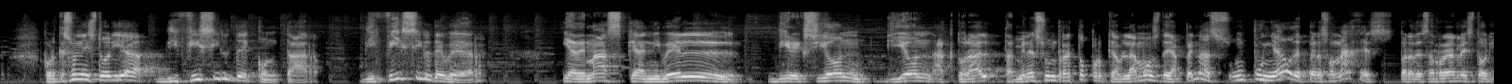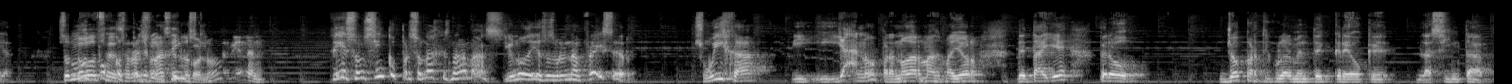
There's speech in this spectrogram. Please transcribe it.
Porque es una historia difícil de contar, difícil de ver y además que a nivel dirección, guion, actoral, también es un reto porque hablamos de apenas un puñado de personajes para desarrollar la historia. Son muy pocos personajes los que ¿no? intervienen. Sí, son cinco personajes nada más y uno de ellos es Brendan Fraser, su hija y, y ya, ¿no? Para no dar más mayor detalle, pero yo particularmente creo que la cinta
